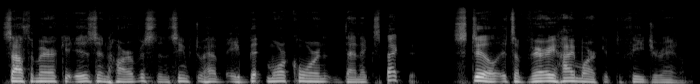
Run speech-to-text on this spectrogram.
South America is in harvest and seems to have a bit more corn than expected. Still, it's a very high market to feed your animals.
